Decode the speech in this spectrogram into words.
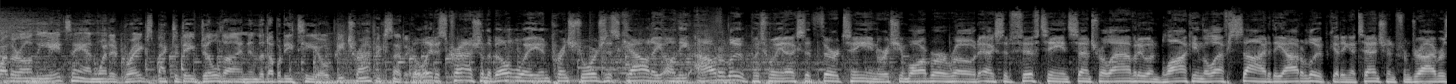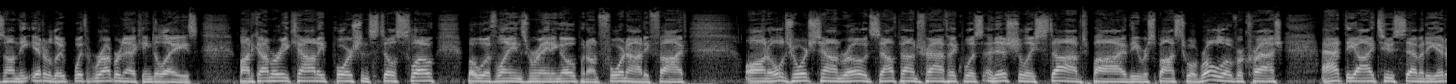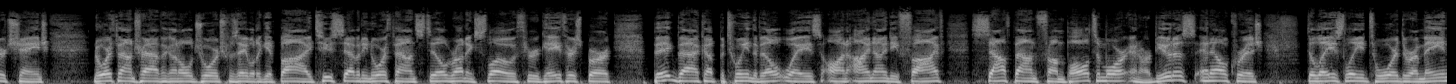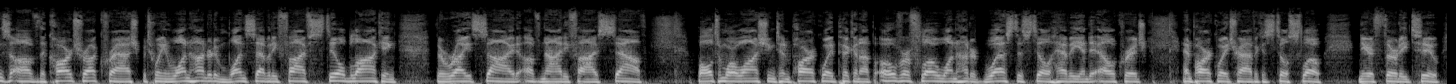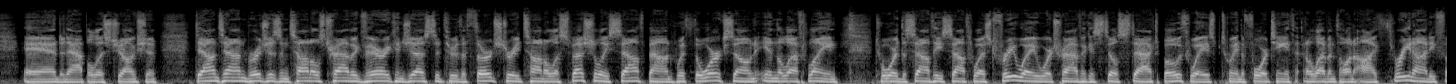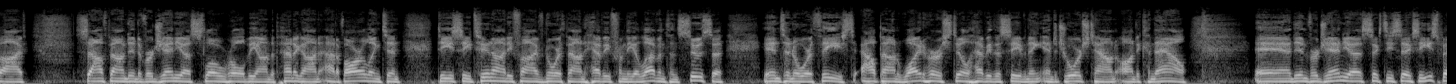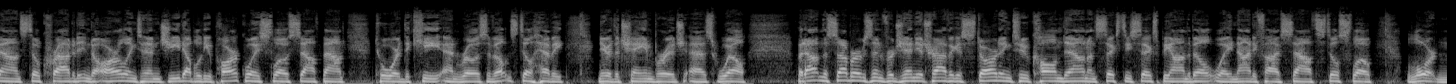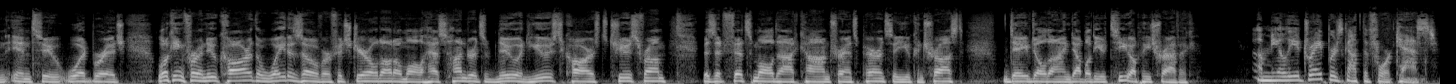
Weather on the 8th and when it breaks. Back to Dave Dildine in the WTOP Traffic Center. The latest crash on the Beltway in Prince George's County on the outer loop between exit 13, Ritchie Marlboro Road, exit 15, Central Avenue, and blocking the left side of the outer loop, getting attention from drivers on the inner loop with rubbernecking delays. Montgomery County portion still slow, but with lanes remaining open on 495. On Old Georgetown Road, southbound traffic was initially stopped by the response to a rollover crash at the I-270 interchange. Northbound traffic on Old George was able to get by. 270 northbound still running slow through Gaithersburg. Big backup between the beltways on I-95, southbound from Baltimore and Arbutus and Elkridge. Delays lead toward the remains of the car truck crash between 100 and 175, still blocking the right side of 95 south. Baltimore Washington Parkway picking up overflow. 100 west is still heavy into Elkridge, and Parkway traffic is still slow near 32 and Annapolis Junction. Downtown bridges and tunnels traffic very congested through the 3rd Street tunnel, especially southbound with the work zone in the left lane toward the southeast southwest freeway where traffic is still stacked both ways between the 14th and 11th on I 395. Southbound into Virginia, slow roll beyond the Pentagon out of Arlington. DC 295 northbound heavy from the 11th and Sousa into northeast. Outbound Whitehurst still heavy this evening into Georgetown onto Canal. And in Virginia, 66 eastbound still crowded into Arlington. GW Parkway slow southbound toward the Key and Roosevelt and still heavy near the Chain Bridge as well. But out in the suburbs in Virginia, traffic is starting to calm down on 66 beyond the Beltway 95 south, still slow Lorton into Woodbridge. Looking for a new car? The wait is over. Fitzgerald Auto Mall has hundreds of new and used cars to choose from. Visit fitzmall.com. Transparency you can trust. Dave Dildine, WTOP Traffic. Amelia Draper's got the forecast.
